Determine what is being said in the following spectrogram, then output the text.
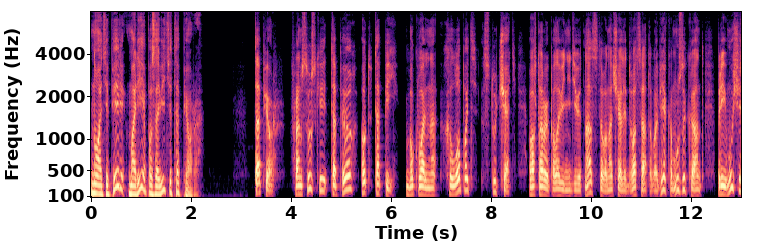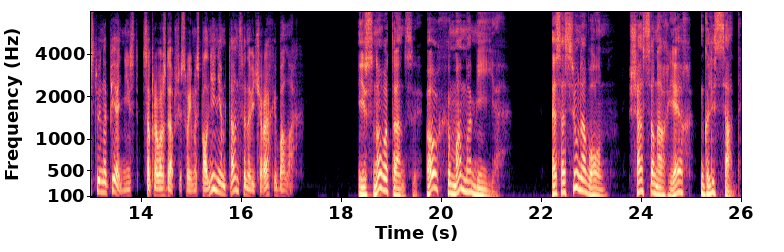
Ну а теперь, Мария, позовите топера. Топер. Французский топер от топи. Буквально хлопать, стучать. Во второй половине XIX – начале XX века музыкант, преимущественно пианист, сопровождавший своим исполнением танцы на вечерах и балах. И снова танцы. Ох, мама мия! Эсасюна вон. chasse en arrière, glissade.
